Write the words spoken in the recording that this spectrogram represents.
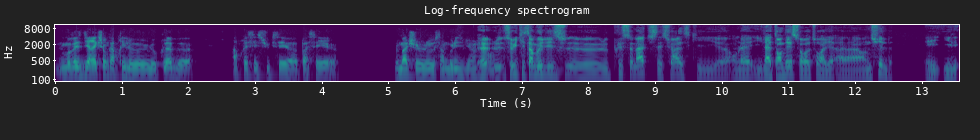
mauvaise direction qu'a pris le, le, club euh, après ses succès euh, passés. Le match le symbolise bien. celui qui symbolise le plus ce match, c'est Suarez qui on il attendait ce retour à, à Anfield et il,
